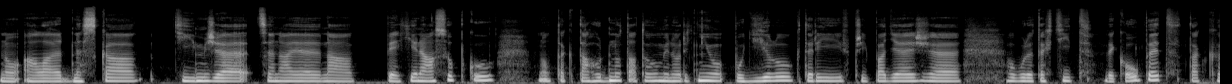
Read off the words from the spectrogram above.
No ale dneska tím, že cena je na pětinásobku, no tak ta hodnota toho minoritního podílu, který v případě, že ho budete chtít vykoupit, tak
